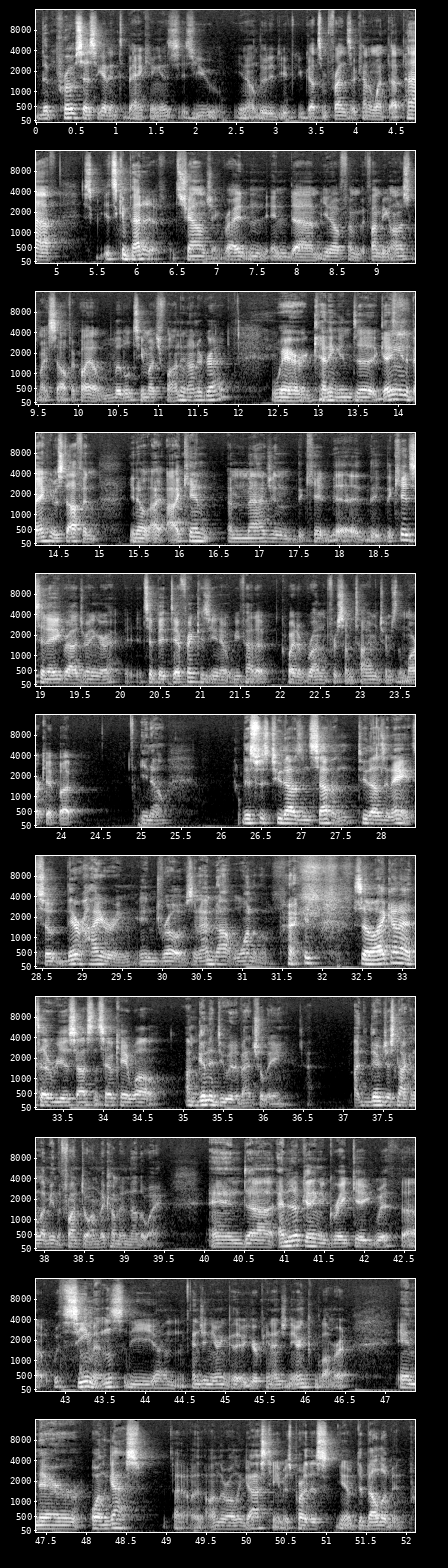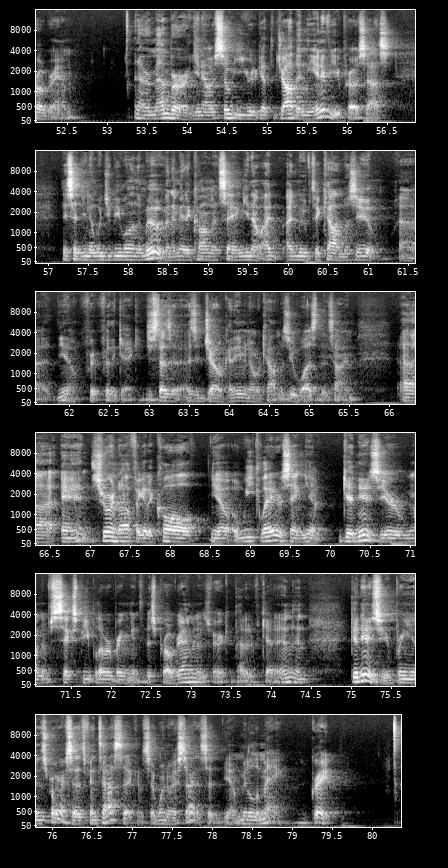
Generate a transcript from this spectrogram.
the process to get into banking is, is you you know alluded you you've got some friends that kind of went that path. It's, it's competitive. It's challenging right? And and um, you know if I'm if I'm being honest with myself I probably had a little too much fun in undergrad where getting into getting into banking was tough. And you know I, I can't imagine the kid uh, the, the kids today graduating are it's a bit different because you know we've had a quite a run for some time in terms of the market but you know this was 2007 2008 so they're hiring in droves and i'm not one of them right? So i kind of had to reassess and say okay well i'm going to do it eventually. They're just not going to let me in the front door. I'm going to come in another way and uh, ended up getting a great gig with uh, with Siemens, the um, engineering, the European engineering conglomerate, in their oil and gas uh, on their oil and gas team as part of this you know development program. And I remember, you know, I was so eager to get the job. In the interview process, they said, you know, would you be willing to move? And I made a comment saying, you know, I'd, I'd move to Kalamazoo, uh, you know, for, for the gig, just as a, as a joke. I didn't even know where Kalamazoo was at the time. Uh, and sure enough, I get a call, you know, a week later saying, you know, good news, you're one of six people that we're bringing into this program, and it was very competitive to get in. And good news, you're bringing in this program. I said, it's fantastic. And I said, when do I start? I said, you know, middle of May. Great.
